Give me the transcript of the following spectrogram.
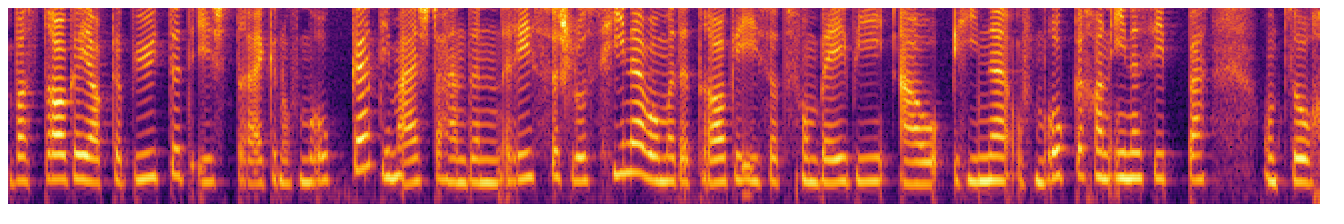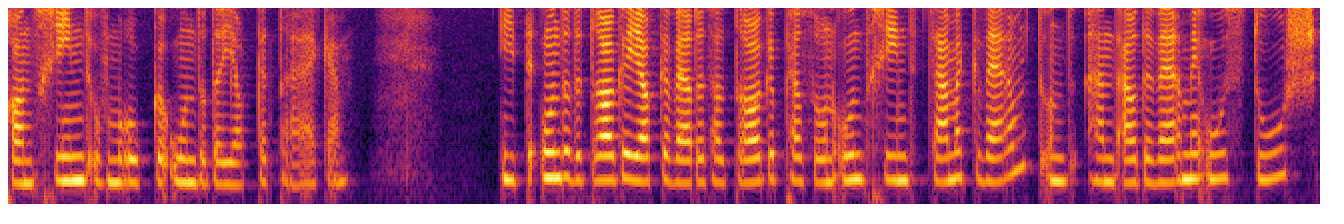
was Tragejacke bietet, ist das Tragen auf dem Rücken. Die meisten haben einen Reissverschluss hinten, wo man den Trageeinsatz vom Baby auch hinten auf dem Rücken kann kann und so kann das Kind auf dem Rücken unter der Jacke tragen. De, unter der Tragejacke werden halt Trageperson und Kind zusammengewärmt und haben auch den Wärmeaustausch.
